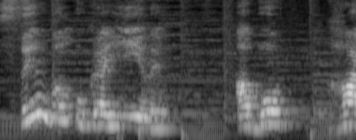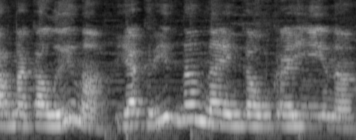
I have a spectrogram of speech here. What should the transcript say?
символ України або гарна калина, як рідна ненька Україна.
